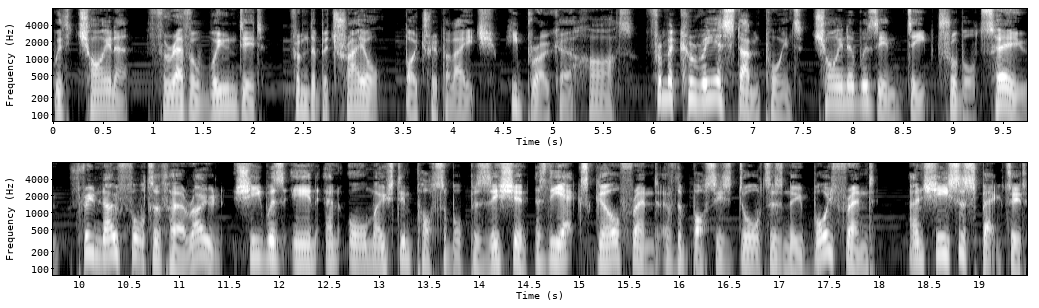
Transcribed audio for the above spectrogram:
with Chyna forever wounded from the betrayal by Triple H. He broke her heart. From a career standpoint, Chyna was in deep trouble too. Through no fault of her own, she was in an almost impossible position as the ex girlfriend of the boss's daughter's new boyfriend, and she suspected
